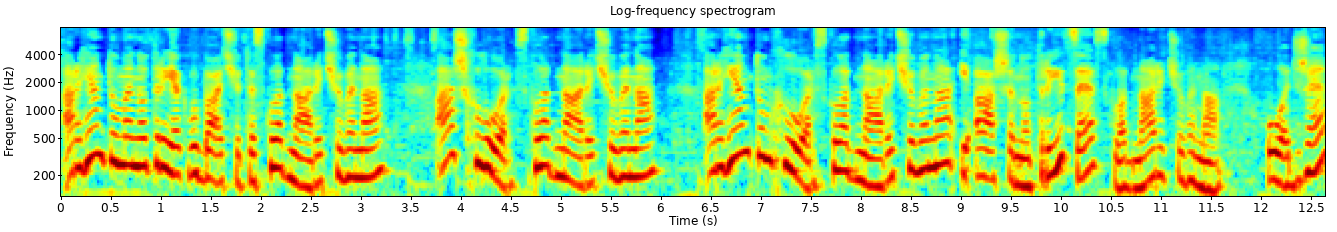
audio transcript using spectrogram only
Аргентум НО3, як ви бачите, складна речовина, H-хлор складна речовина. Аргентум хлор складна речовина і HNO3 це складна речовина. Отже,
